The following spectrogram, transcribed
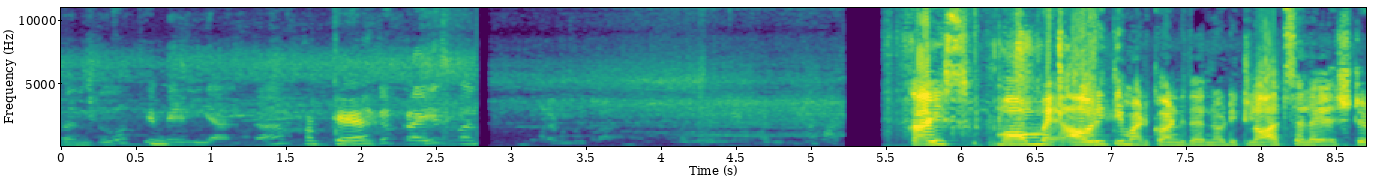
ಬಂದು ಕೆಮೇಲಿಯಾ ಅಂತ. ಓಕೆ ಇದು ಪ್ರೈಸ್ ಬಂದು ಗೈಸ್ ಮೊಮ್ಮೆ ಆ ರೀತಿ ಮಾಡ್ಕೊಂಡಿದ್ದಾರೆ ನೋಡಿ ಕ್ಲಾತ್ಸ್ ಎಲ್ಲ ಎಷ್ಟು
